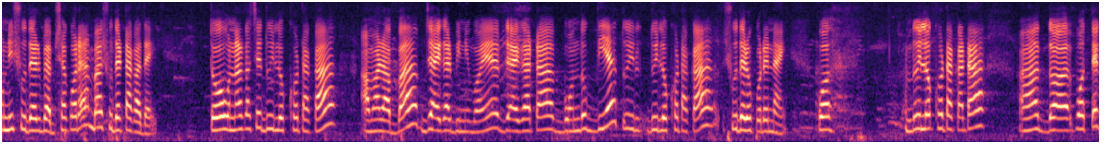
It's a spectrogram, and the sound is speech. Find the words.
উনি সুদের ব্যবসা করে বা সুদের টাকা দেয়। তো ওনার কাছে দুই লক্ষ টাকা আমার আব্বা জায়গার বিনিময়ে জায়গাটা বন্ধক দিয়ে দুই দুই লক্ষ টাকা সুদের ওপরে নেয়। দুই লক্ষ টাকাটা প্রত্যেক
